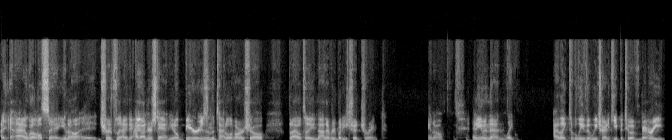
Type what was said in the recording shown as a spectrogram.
I, I will say, you know, eh, truthfully, I, I understand. You know, beer is in the title of our show, but I will tell you, not everybody should drink. You know, and even then, like, I like to believe that we try to keep it to a very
